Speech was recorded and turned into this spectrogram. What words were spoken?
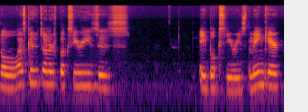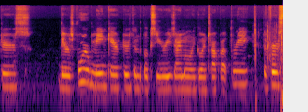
The Last Kids on Earth book series is a book series. The main characters there's four main characters in the book series. I'm only going to talk about three. The first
